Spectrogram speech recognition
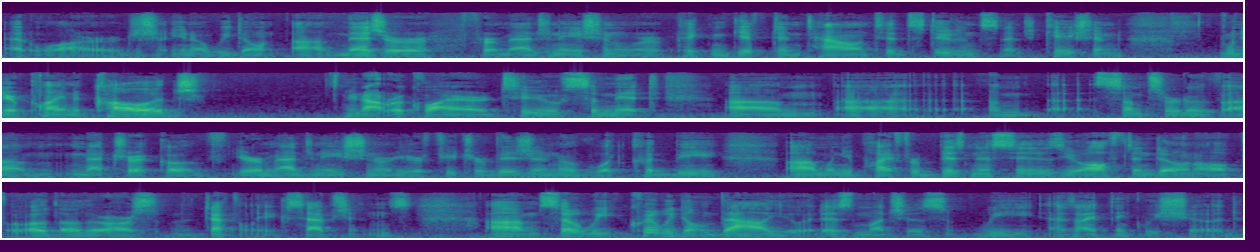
at large. You know, we don't uh, measure for imagination. We're picking gifted and talented students in education. When you're applying to college, you're not required to submit um, uh, um, uh, some sort of um, metric of your imagination or your future vision of what could be. Um, when you apply for businesses, you often don't, although there are definitely exceptions. Um, so we clearly don't value it as much as we, as I think we should.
